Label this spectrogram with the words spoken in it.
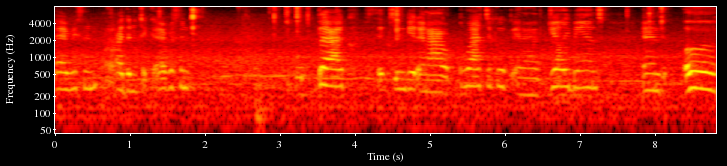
everything. I didn't take everything to go back fixing it and I have a plastic hook and I have jelly bands and uh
